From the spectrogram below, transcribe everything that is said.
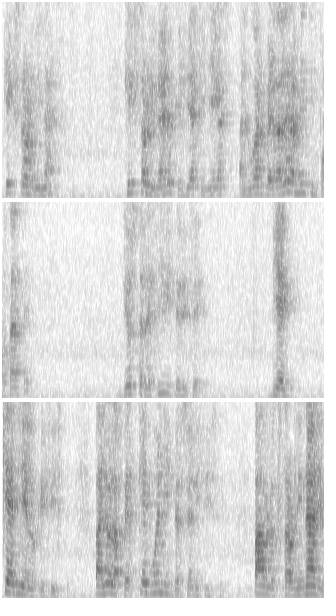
Qué extraordinario. Qué extraordinario que el día que llegas al lugar verdaderamente importante, Dios te recibe y te dice, bien, qué bien lo que hiciste, valió la pena, qué buena inversión hiciste. Pablo, extraordinario,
